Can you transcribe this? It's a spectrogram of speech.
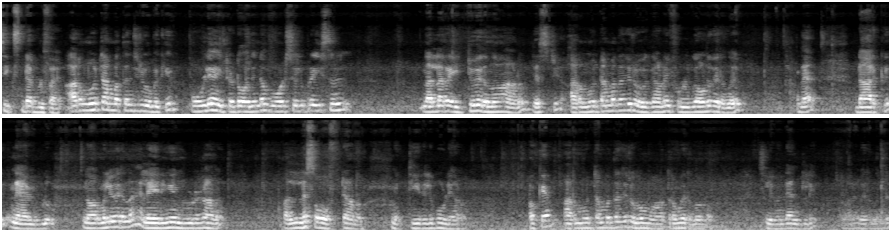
സിക്സ് ഡബിൾ ഫൈവ് അറുന്നൂറ്റമ്പത്തഞ്ച് രൂപയ്ക്ക് പൊളിയായിട്ട് കേട്ടോ ഇതിന്റെ ഹോൾസെയിൽ പ്രൈസ് നല്ല റേറ്റ് വരുന്നതാണ്. ജസ്റ്റ് അറുന്നൂറ്റമ്പത്തഞ്ച് രൂപയ്ക്കാണ് ഈ ഫുൾ ഗൗൺ വരുന്നത്. അത് ഡാർക്ക് നാവി ബ്ലൂ നോർമലി വരുന്ന ലൈനിങ് ഇൻക്ലൂഡഡ് ആണ്. നല്ല സോഫ്റ്റ് ആണ്. മെറ്റീരിയൽ പൊളിയാണ്. ഓക്കെ അറുന്നൂറ്റമ്പത്തഞ്ച് രൂപ മാത്രം വരുന്നുള്ളൂ. സ്ലീവിന്റെ എൻഡിൽ വരുന്നുണ്ട്.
